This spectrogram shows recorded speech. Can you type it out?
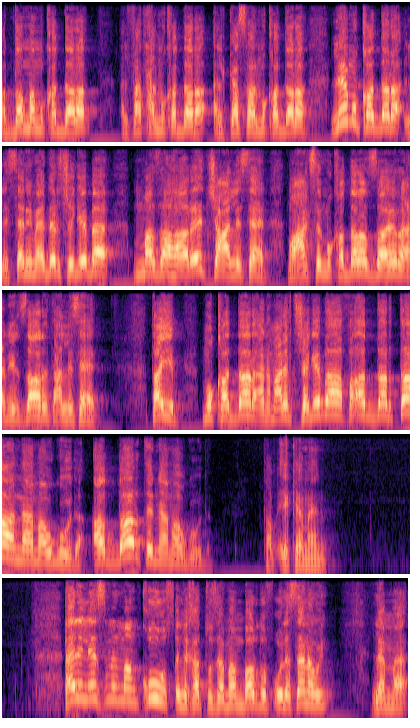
الضمة مقدرة. الفتحة المقدرة الكسره المقدرة ليه مقدره لساني ما قدرش يجيبها ما ظهرتش على اللسان. وعكس المقدرة الظاهرة يعني ظهرت على اللسان. طيب مقدرة أنا ما عرفتش أجيبها فقدرتها إنها موجودة. قدرت إنها موجودة. طب إيه كمان؟ قال الاسم المنقوص اللي خدته زمان برضه في أولى ثانوي لما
